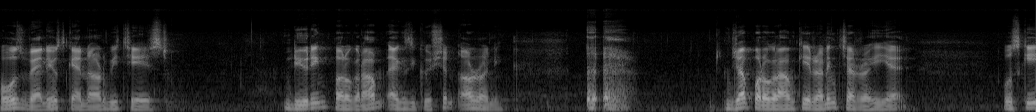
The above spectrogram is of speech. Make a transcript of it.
whose values can not be changed during program execution और रनिंग जब प्रोग्राम की रनिंग चल रही है, उसकी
